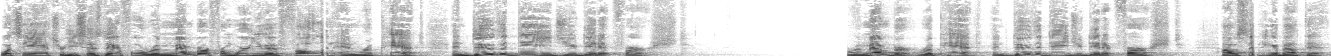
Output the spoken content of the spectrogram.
What's the answer? He says, Therefore, remember from where you have fallen and repent and do the deeds you did at first. Remember, repent, and do the deeds you did at first. I was thinking about that.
